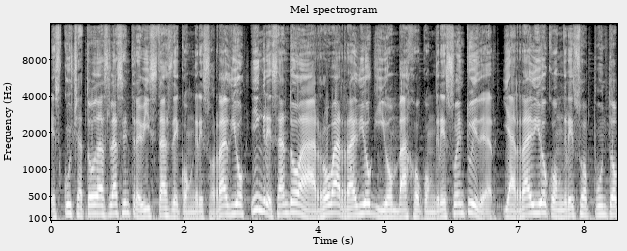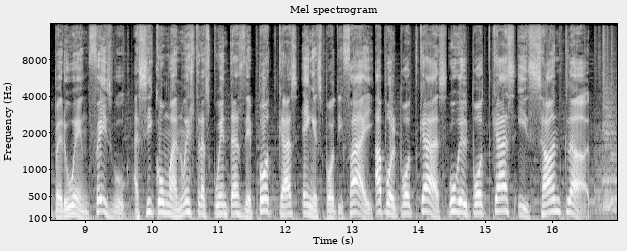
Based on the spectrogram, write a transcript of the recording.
Escucha todas las entrevistas de Congreso Radio ingresando a arroba radio-congreso en Twitter y a radiocongreso.perú en Facebook, así como a nuestras cuentas de podcast en Spotify, Apple Podcast, Google Podcast y SoundCloud.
